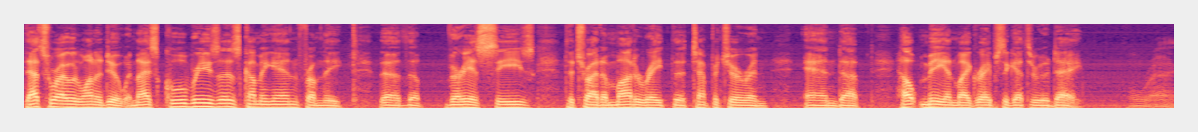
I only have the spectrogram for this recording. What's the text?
that's where I would want to do it. With nice cool breezes coming in from the, the, the various seas to try to moderate the temperature and, and uh, help me and my grapes to get through a day. All right.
